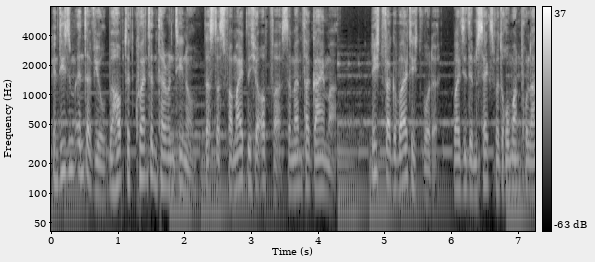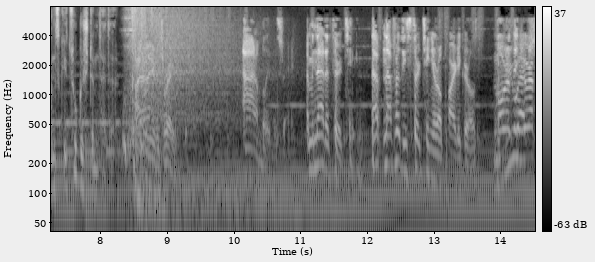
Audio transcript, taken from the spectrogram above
In diesem Interview behauptet Quentin Tarantino, dass das vermeintliche Opfer Samantha Geimer nicht vergewaltigt wurde, weil sie dem Sex mit Roman Polanski zugestimmt hätte. I believe it's rape. I don't believe it's right. I mean, not at 13. Not, not for these 13 year old party girls. More you than Europe,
